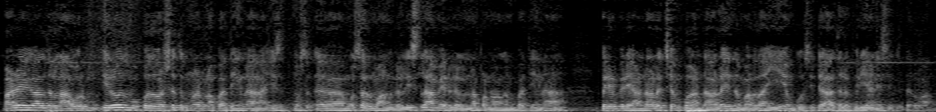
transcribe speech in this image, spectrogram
பழைய காலத்துலலாம் ஒரு இருபது முப்பது வருஷத்துக்கு முன்னாடிலாம் பார்த்தீங்கன்னா இஸ்- முஸ்- முசல்மான்கள் இஸ்லாமியர்கள் என்ன பண்ணுவாங்கன்னு பார்த்தீங்கன்னா பெரிய பெரிய அண்டாவில் செம்பு அண்டாவில் இந்த மாதிரி தான் ஈயம் பூசிட்டு அதில் பிரியாணி செஞ்சு தருவாங்க.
